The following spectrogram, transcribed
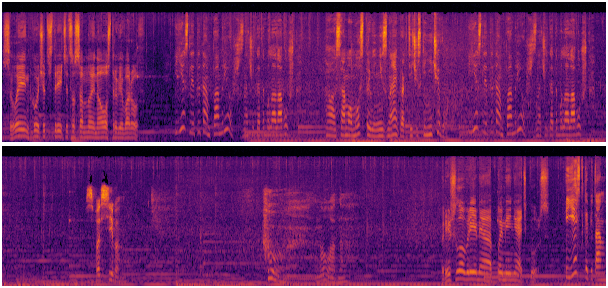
Слейн хочет встретиться со мной на острове воров. Если ты там помрешь, значит это была ловушка. А о самом острове не знаю практически ничего. Если ты там помрешь, значит это была ловушка. Спасибо. Фу, ну ладно. Пришло время поменять курс. Есть, капитан.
